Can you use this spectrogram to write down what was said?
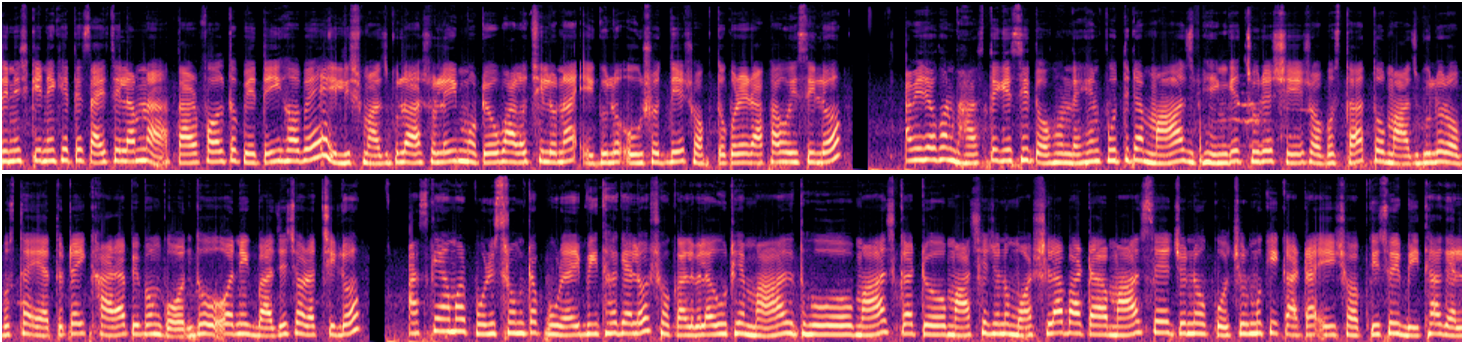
জিনিস কিনে খেতে চাইছিলাম না, তার ফল তো পেতেই হবে। ইলিশ মাছগুলো আসলেই মোটেও ভালো ছিল না, এগুলো ঔষধ দিয়ে শক্ত করে রাখা হয়েছিল। আমি যখন ভাসতে গেছি, তখন দেখেন প্রতিটা মাছ ভেঙে চুরে শেষ অবস্থা। তো মাছগুলোর অবস্থা এতটাই খারাপ এবং গন্ধ অনেক বাজে ছড়াচ্ছিল। আজকে আমার পরিশ্রমটা পুরাই বৃথা গেল। সকালবেলা উঠে মাছ ধো, মাছ কাটো, মাছের জন্য মশলা বাটা, মাছের জন্য কচুরমুখী কাটা, এই সব কিছুই বৃথা গেল।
